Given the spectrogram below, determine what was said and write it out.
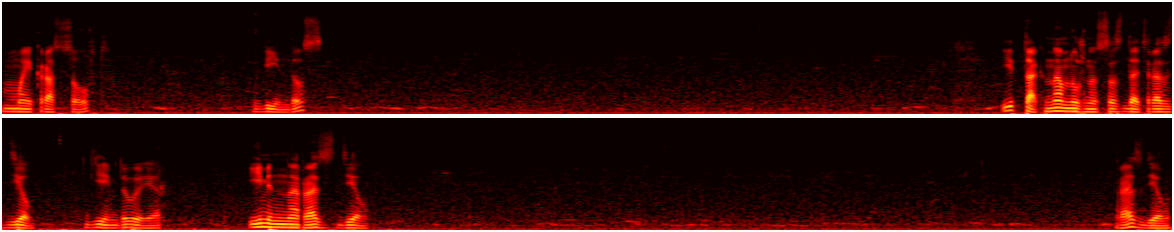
Microsoft Windows Итак, нам нужно создать раздел GameDVR. Именно раздел. Раздел.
